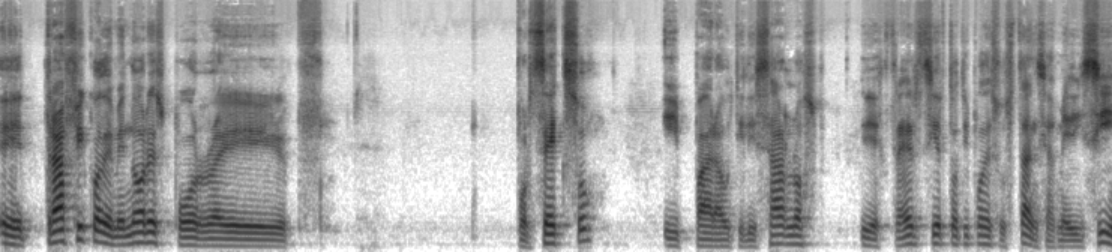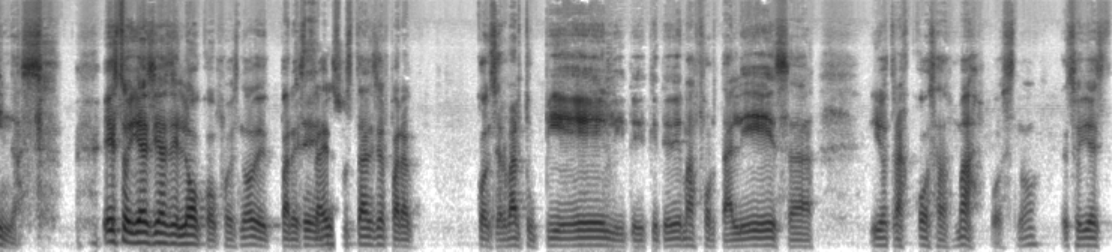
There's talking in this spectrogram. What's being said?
eh, tráfico de menores por, eh, por sexo y para utilizarlos y extraer cierto tipo de sustancias, medicinas. Esto ya es, ya de loco, pues, ¿no? De, para extraer sustancias para conservar tu piel y que te dé más fortaleza y otras cosas más, pues, ¿no? Eso ya es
